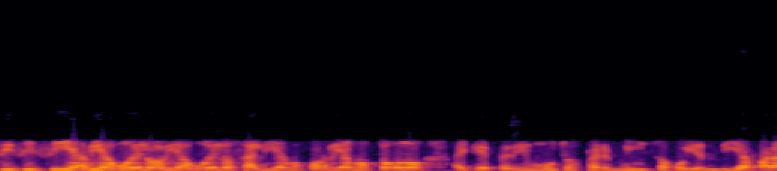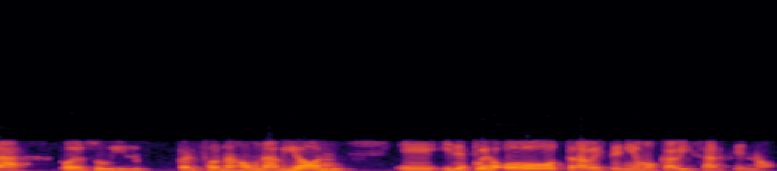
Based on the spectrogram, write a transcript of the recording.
sí, sí, sí, había vuelo, había vuelo, salíamos, corríamos todo, hay que pedir muchos permisos hoy en día para poder subir personas a un avión eh, y después otra vez teníamos que avisar que no.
